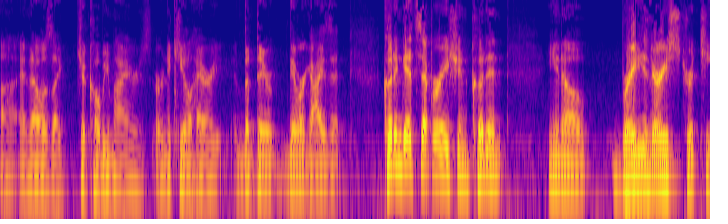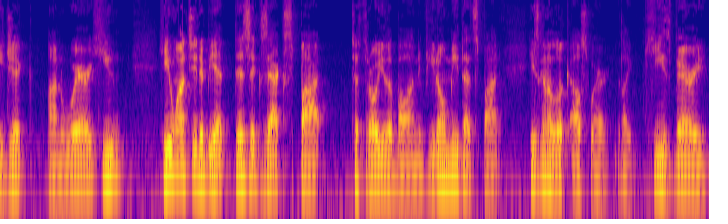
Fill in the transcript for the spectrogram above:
uh, and that was like Jakobi Meyers or N'Keal Harry. But they they were guys that couldn't get separation, couldn't, you know. Brady's very strategic on where he he wants you to be at this exact spot to throw you the ball, and if you don't meet that spot, he's going to look elsewhere. Like he's very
